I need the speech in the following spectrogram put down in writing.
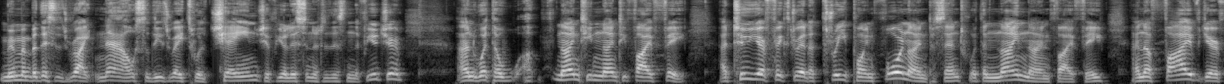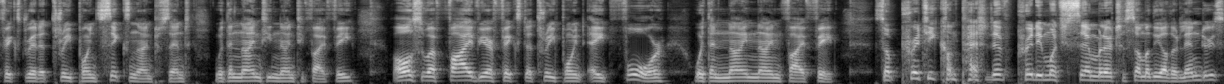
Remember, this is right now, so these rates will change if you're listening to this in the future and with a 1995 uh, fee, a two year fixed rate at 3.49% with a 995 fee, and a five year fixed rate at 3.69% with a 1995 fee, also a five year fixed at 3.84 with a 995 fee. So pretty competitive, pretty much similar to some of the other lenders,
